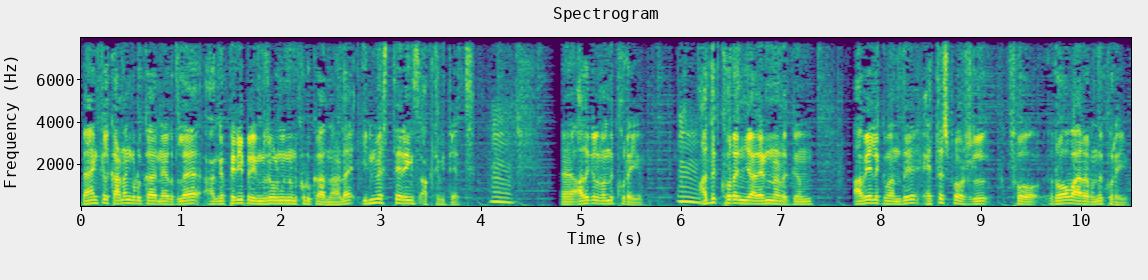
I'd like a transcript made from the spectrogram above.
பேங்க்கில் கடன் கொடுக்காத நேரத்தில் அங்கே பெரிய பெரிய நிறுவனங்கள் கொடுக்காதனால இன்வெஸ்டரிங்ஸ் ஆக்டிவிட்டேஸ் ம். அதுகள் வந்து குறையும். அது குறைஞ்சால் என்ன நடக்கும்? அவைகளுக்கு வந்து எத்தஸ்போஷல் ஃபோ ரோவாரம் வந்து குறையும்.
